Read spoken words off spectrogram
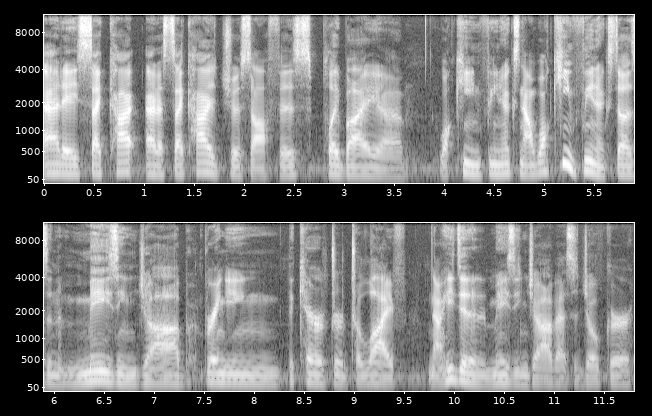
at a psychi- at a psychiatrist's office played by uh, Joaquin Phoenix. Now, Joaquin Phoenix does an amazing job bringing the character to life. Now, he did an amazing job as a Joker.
